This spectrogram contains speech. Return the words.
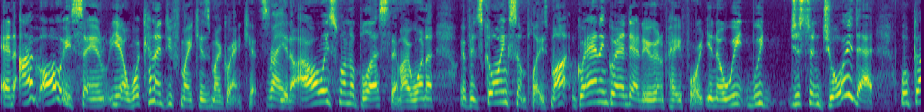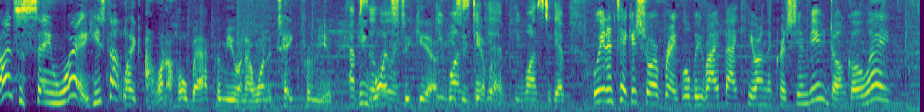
And I'm always saying, you know, what can I do for my kids and my grandkids? Right. You know, I always want to bless them. I want to, if it's going someplace, my grand and granddaddy are going to pay for it. You know, we, we just enjoy that. Well, God's the same way. He's not like, I want to hold back from you and I want to take from you. Absolutely. He wants to give. He wants to giver. give. He wants to give. We're going to take a short break. We'll be right back here on the Christian View. Don't go away.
